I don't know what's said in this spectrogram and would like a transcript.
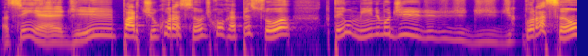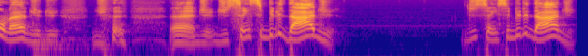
assim, é de partir o coração de qualquer pessoa que tem um mínimo de, de, de, de- coração, né? De, de, de, é, de- de sensibilidade. De sensibilidade.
